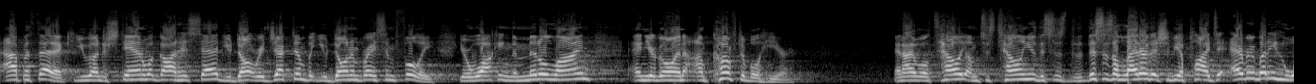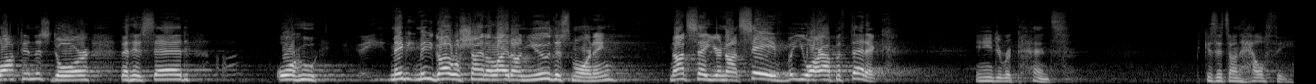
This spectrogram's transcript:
apathetic. You understand what God has said, you don't reject him, but you don't embrace him fully. You're walking the middle line and you're going, I'm comfortable here. And I will tell you, I'm just telling you, this is, this is a letter that should be applied to everybody who walked in this door that has said, or who, maybe, maybe God will shine a light on you this morning. Not say you're not saved, but you are apathetic. You need to repent because it's unhealthy.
